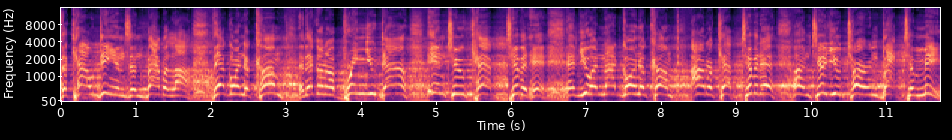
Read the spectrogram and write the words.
the Chaldeans and Babylon. They're going to come and they're going to bring you down into captivity. And you are not going to come out of captivity until you turn back to me,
